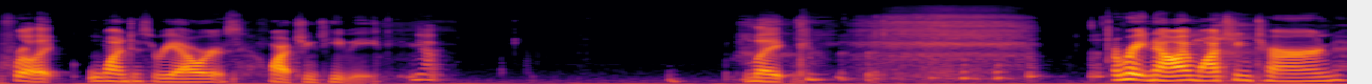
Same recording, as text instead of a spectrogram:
for like one to three hours watching TV. Yep. Like, right now I'm watching Turn,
